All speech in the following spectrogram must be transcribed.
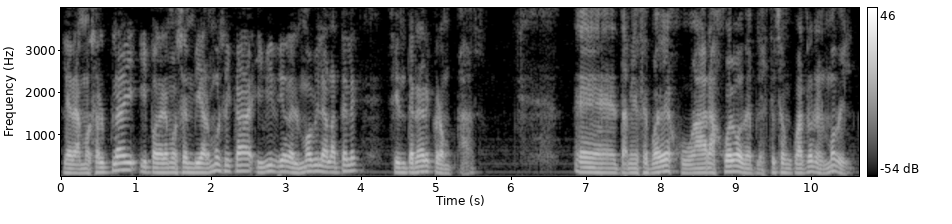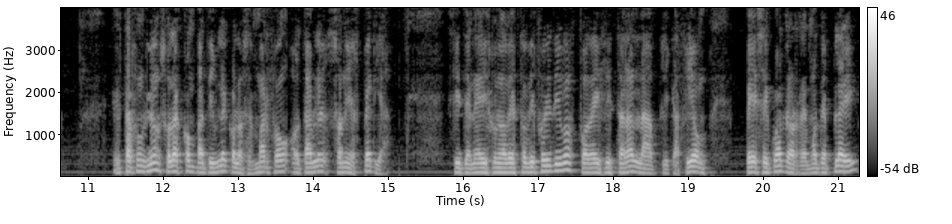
Le damos al play y podremos enviar música y vídeo del móvil a la tele sin tener Chromecast. Eh, también se puede jugar a juegos de PlayStation 4 en el móvil. Esta función solo es compatible con los smartphones o tablets Sony Xperia. Si tenéis uno de estos dispositivos podéis instalar la aplicación PS4 Remote Play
